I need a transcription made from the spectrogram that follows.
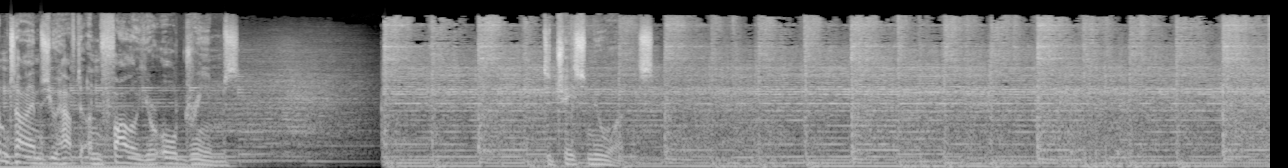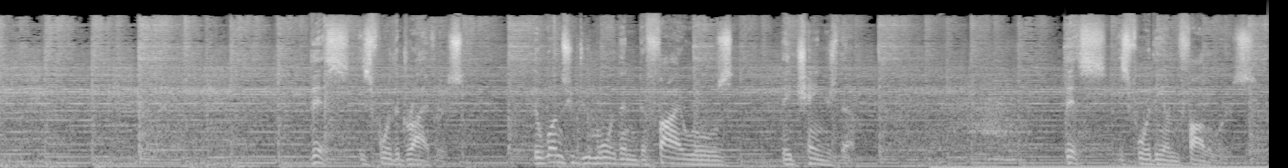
Sometimes you have to unfollow your old dreams to chase new ones. This is for the drivers, the ones who do more than defy rules, they change them. This is for the unfollowers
